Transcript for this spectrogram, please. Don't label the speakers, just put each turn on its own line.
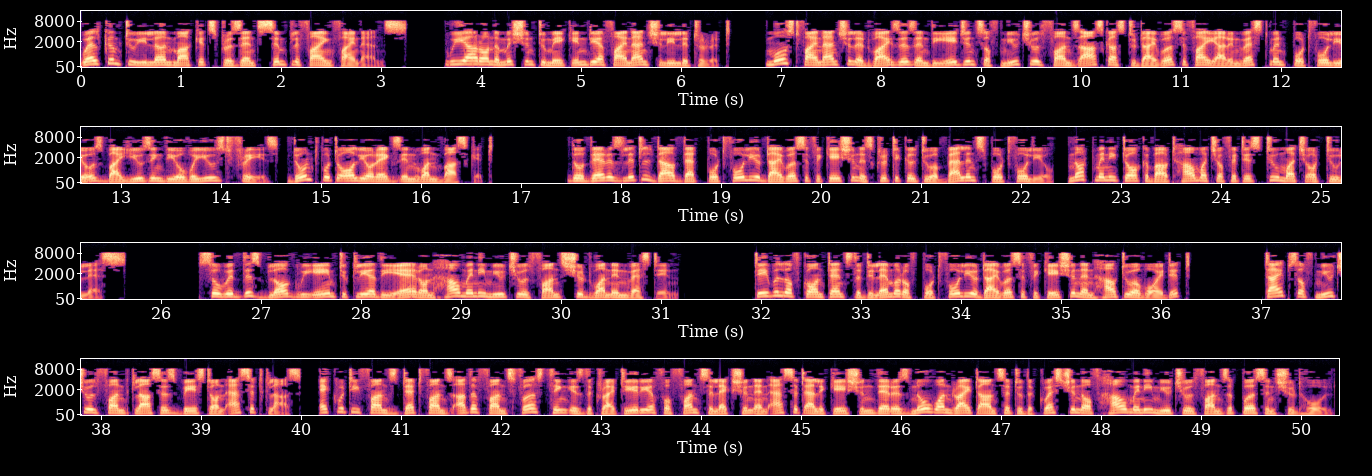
Welcome to eLearn Markets presents Simplifying Finance. We are on a mission to make India financially literate. Most financial advisors and the agents of mutual funds ask us to diversify our investment portfolios by using the overused phrase, don't put all your eggs in one basket. Though there is little doubt that portfolio diversification is critical to a balanced portfolio, not many talk about how much of it is too much or too less. So, with this blog, we aim to clear the air on how many mutual funds should one invest in. Table of contents The dilemma of portfolio diversification and how to avoid it. Types of mutual fund classes based on asset class, equity funds, debt funds, other funds. First thing is the criteria for fund selection and asset allocation. There is no one right answer to the question of how many mutual funds a person should hold.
